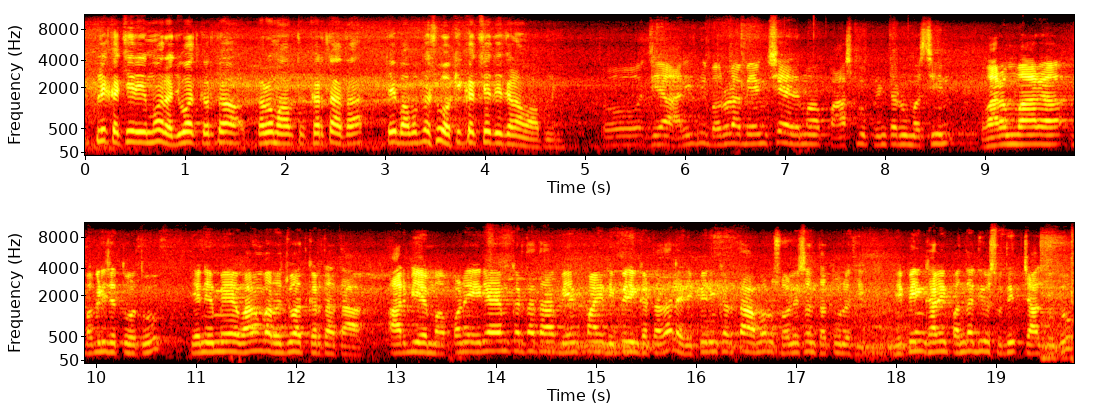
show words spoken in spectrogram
ઉપલી કચેરીમાં રજૂઆત કરતા, કરવામાં કરતા હતા. તે બાબતમાં શું હકીકત છે તે જણાવો આપને. જે હારીજની બરોડા બેંક છે એમાં પાસબુક પ્રિન્ટરનું મશીન વારંવાર બગડી જતું હતું. તેની અમે વારંવાર રજૂઆત કરતા હતા આરબીઆઈમાં. પણ એરિયા એમ કરતા હતા, બેંકમાં રિપેરિંગ કરતા હતા. એટલે રિપેરિંગ કરતાં અમારું સોલ્યુશન થતું નથી. રિપેરિંગ ખાલી પંદર દિવસ સુધી જ ચાલતું હતું.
